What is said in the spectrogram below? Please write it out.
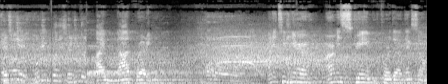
솔직히 여기 구간이 제일 힘들. I'm not ready. I need to hear Army scream for the next song.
